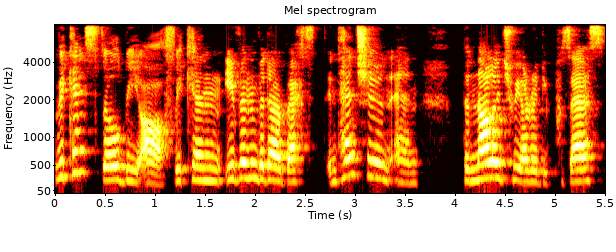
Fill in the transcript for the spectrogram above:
we can still be off. We can, even with our best intention and the knowledge we already possess,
